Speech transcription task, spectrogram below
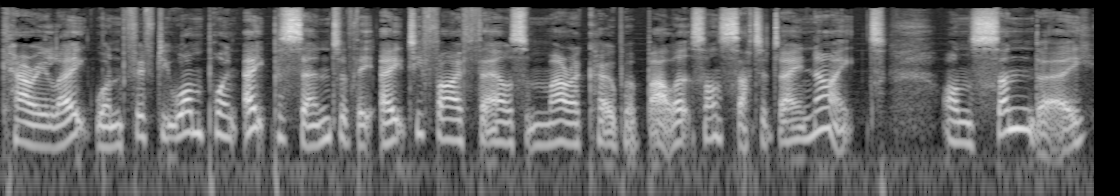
Kari Lake won 51.8% of the 85,000 Maricopa ballots on Saturday night. On Sunday,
